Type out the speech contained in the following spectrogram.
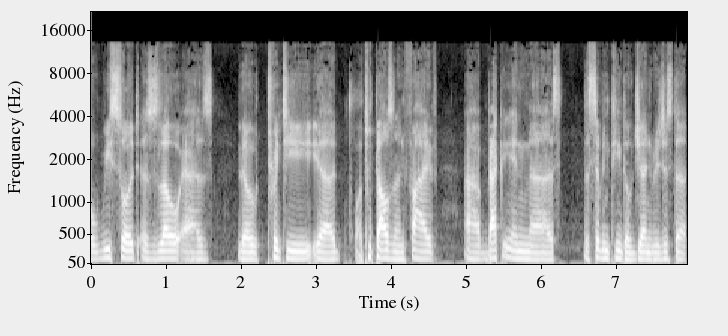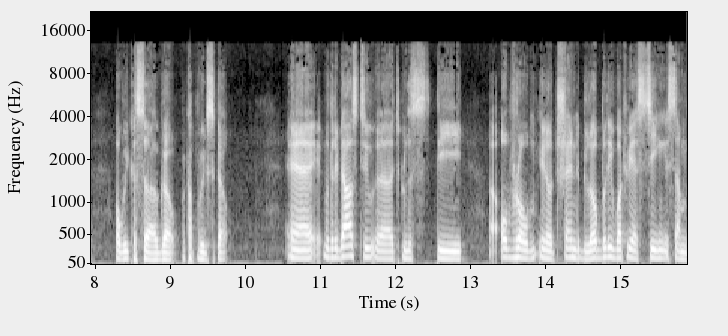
we saw it as low as you know 20 2005 back in the 17th of January, just a, a week or so ago, a couple of weeks ago. Uh, with regards to, uh, to the uh, overall you know trend globally, what we are seeing is some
